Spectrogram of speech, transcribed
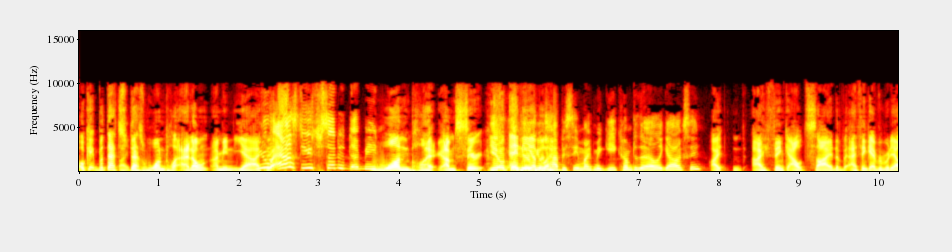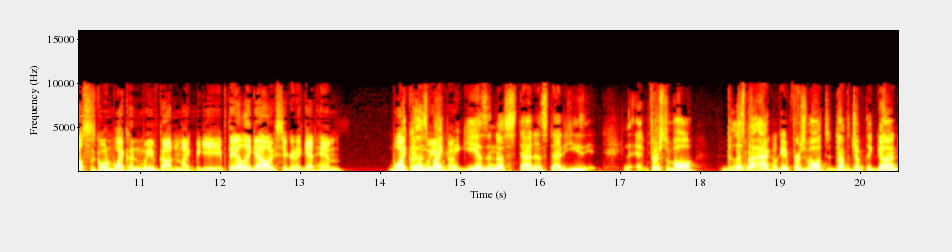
Okay, but that's Like- that's one play. I don't. I mean, yeah, I You asked, you said it. I mean, one play. I'm serious. you don't think Any there are people thing- happy seeing Mike Magee come to the LA Galaxy? I I think outside of I think everybody else is going. Why couldn't we have gotten Mike Magee? If the LA Galaxy are going to get him, why because couldn't we? Mike have got- Magee has enough status that he. First of all, let's not act okay. First of all, not to jump the gun.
